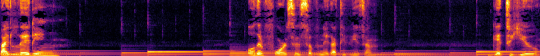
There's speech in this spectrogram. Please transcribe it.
by letting other forces of negativism get to you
